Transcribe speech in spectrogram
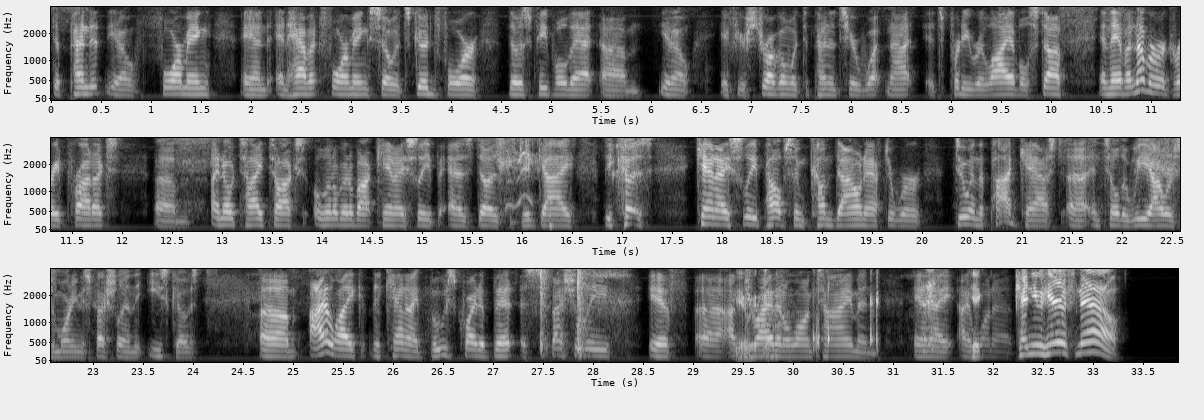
dependent, you know, forming and and habit forming. So it's good for those people that, um, you know, if you're struggling with dependency or whatnot, it's pretty reliable stuff. And they have a number of great products. Um, I know Ty talks a little bit about Can I Sleep, as does the big guy, because Can I Sleep helps him come down after we're doing the podcast uh, until the wee hours of the morning, especially on the East Coast. Um, I like the Can I Boost quite a bit, especially if uh, I'm Here we driving a long time and and I, I want to. Can you hear us now?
